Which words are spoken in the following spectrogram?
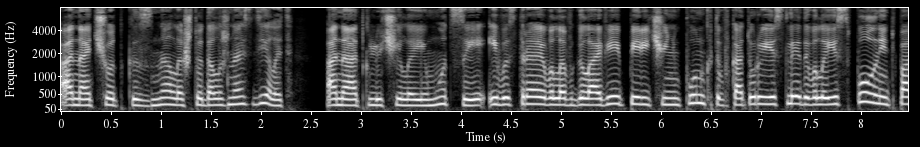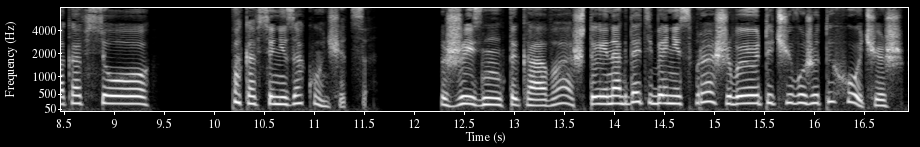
Она четко знала, что должна сделать. Она отключила эмоции и выстраивала в голове перечень пунктов, которые следовало исполнить, пока все... пока все не закончится. Жизнь такова, что иногда тебя не спрашивают, и чего же ты хочешь.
